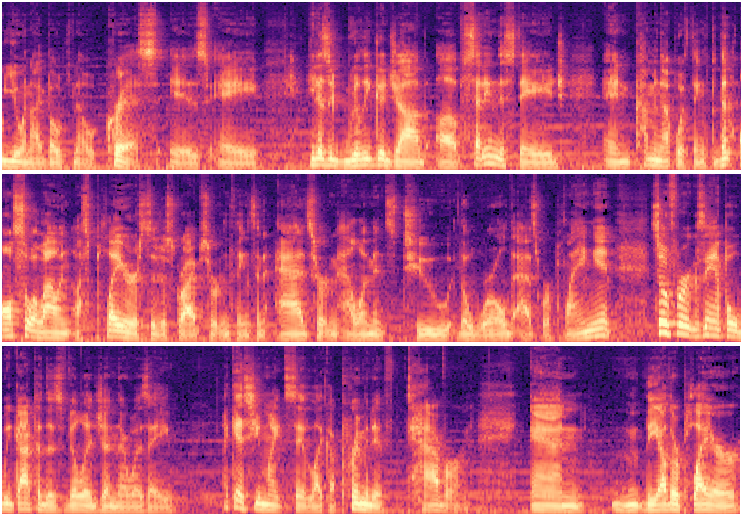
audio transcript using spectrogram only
you and I both know, Chris, is a he does a really good job of setting the stage and coming up with things, but then also allowing us players to describe certain things and add certain elements to the world as we're playing it. So, for example, we got to this village and there was a I guess you might say like a primitive tavern. And the other player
